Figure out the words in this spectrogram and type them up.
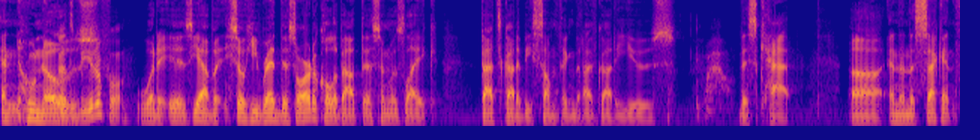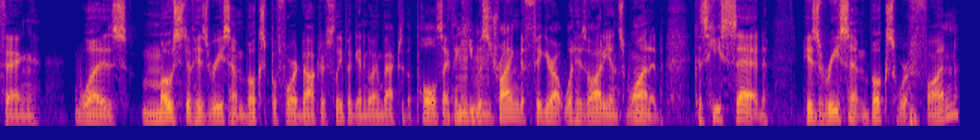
And who knows That's beautiful. what it is. Yeah, but so he read this article about this and was like, that's got to be something that I've got to use. wow. this cat. Uh, and then the second thing was most of his recent books before Doctor Sleep, again, going back to the polls, I think he was trying to figure out what his audience wanted. Because he said his recent books were fun,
